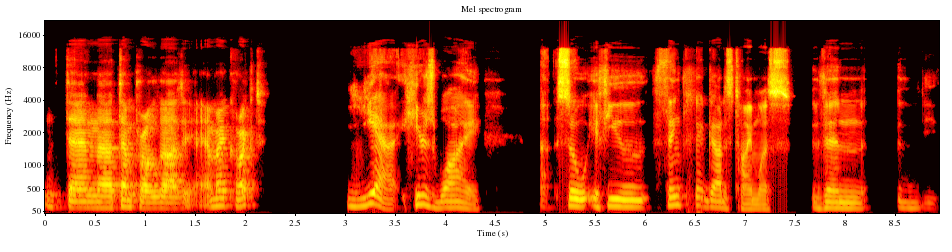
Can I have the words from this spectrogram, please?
than uh, temporal god am i correct yeah, here's why. Uh, so if you think that God is timeless, then th-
